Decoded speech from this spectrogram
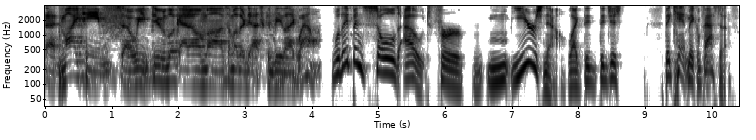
at my team. So we do look at them on some other desk and be like, "Wow, Well, they've been sold out for years now. Like they, they just, they can't make them fast enough.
